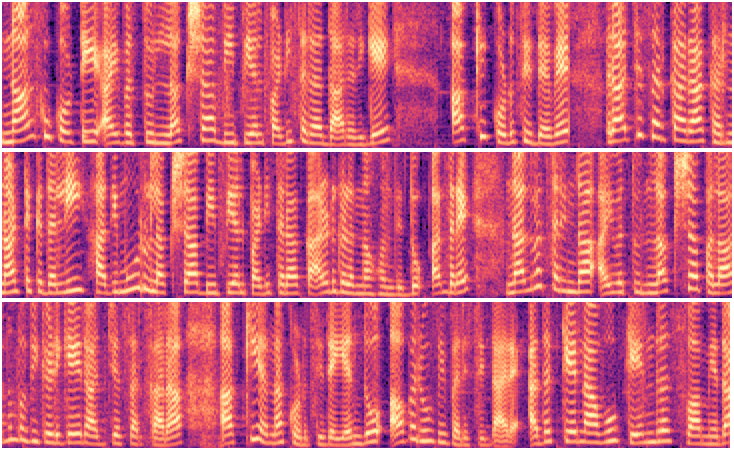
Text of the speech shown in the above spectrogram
ನಾಲ್ಕು ಕೋಟಿ ಐವತ್ತು ಲಕ್ಷ ಬಿಪಿಎಲ್ ಪಡಿತರದಾರರಿಗೆ ಅಕ್ಕಿ ಕೊಡುತ್ತಿದ್ದೇವೆ. ರಾಜ್ಯ ಸರ್ಕಾರ ಕರ್ನಾಟಕದಲ್ಲಿ ಹದಿಮೂರು ಲಕ್ಷ ಬಿಪಿಎಲ್ ಪಡಿತರ ಕಾರ್ಡ್ಗಳನ್ನು ಹೊಂದಿದ್ದು, ಅಂದರೆ ನಲವತ್ತರಿಂದ ಐವತ್ತು ಲಕ್ಷ ಫಲಾನುಭವಿಗಳಿಗೆ ರಾಜ್ಯ ಸರ್ಕಾರ ಅಕ್ಕಿಯನ್ನು ಕೊಡುತ್ತಿದೆ ಎಂದು ಅವರು ವಿವರಿಸಿದ್ದಾರೆ. ಅದಕ್ಕೆ ನಾವು ಕೇಂದ್ರ ಸ್ವಾಮ್ಯದ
